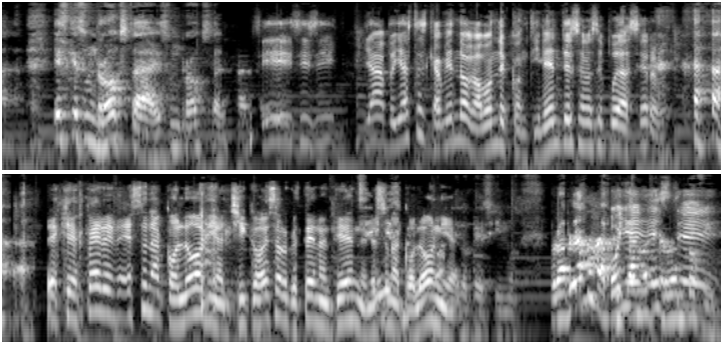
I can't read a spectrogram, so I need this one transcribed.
es que es un rockstar, es un rockstar. Sí, sí, sí. Ya, pero ya estás cambiando a Gabón de continente, eso no se puede hacer. es que esperen, es una colonia, chicos, eso es lo que ustedes no entienden, es, una colonia. Lo que decimos. Pero hablando de africanos, este...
